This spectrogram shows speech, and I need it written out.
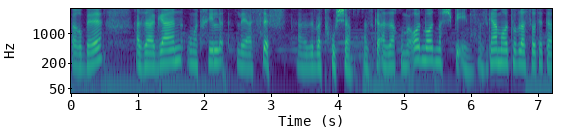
הרבה, אז האגן הוא מתחיל להיאסף, זה בתחושה. אז, אז אנחנו מאוד מאוד משפיעים. אז גם מאוד טוב לעשות את ה...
